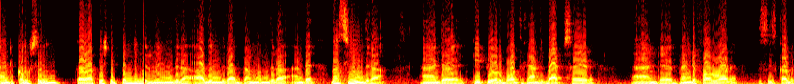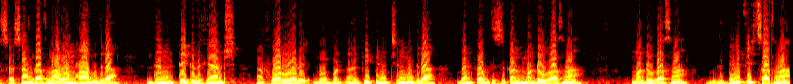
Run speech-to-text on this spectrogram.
and counselling therapy is depending on Indra, Adindra, Brahmindra and uh, Nasindra. And uh, keep your both hands backside and uh, bend forward. This is called Sasangasana or Mahabudra. Then take the hands uh, forward, but uh, keep in Chinmudra. Bend forward. This is called Mandukasana. Mandukasana, the benefits asana.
